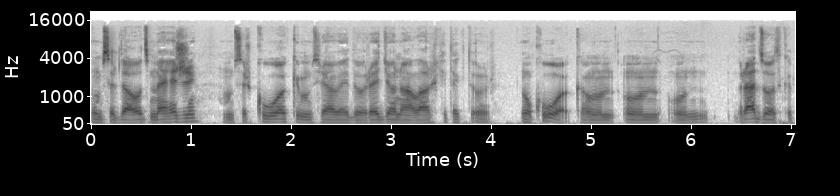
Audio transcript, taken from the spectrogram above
mums ir daudz meži, mums ir koki, mums ir jāveido reģionāla arhitektūra no koka. Un, un, un redzot, ka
